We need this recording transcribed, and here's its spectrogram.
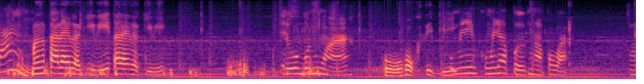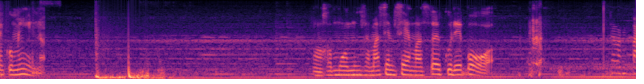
ปั้งมึงตาแดงเหลือกี่วิตาแดงเหลือกี่วิดูบนหัวโอ้หกสิบวิกูไม่ได้กูไม่ได้เอาปืนมาปะวะทำไมกูไม่เห็นอะหัวขโมยมึงสามารถแซมแซมมาช่วยกูได้บ่กำลังไป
